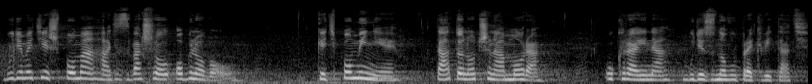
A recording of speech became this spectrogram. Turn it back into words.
Budeme tiež pomáhať s vašou obnovou. Keď pominie táto nočná mora, Ukrajina bude znovu prekvitať.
